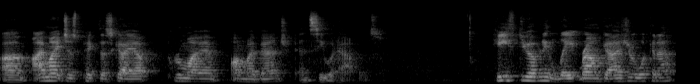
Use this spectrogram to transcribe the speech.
um, I might just pick this guy up, put him on my bench, and see what happens. Heath, do you have any late round guys you're looking at?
